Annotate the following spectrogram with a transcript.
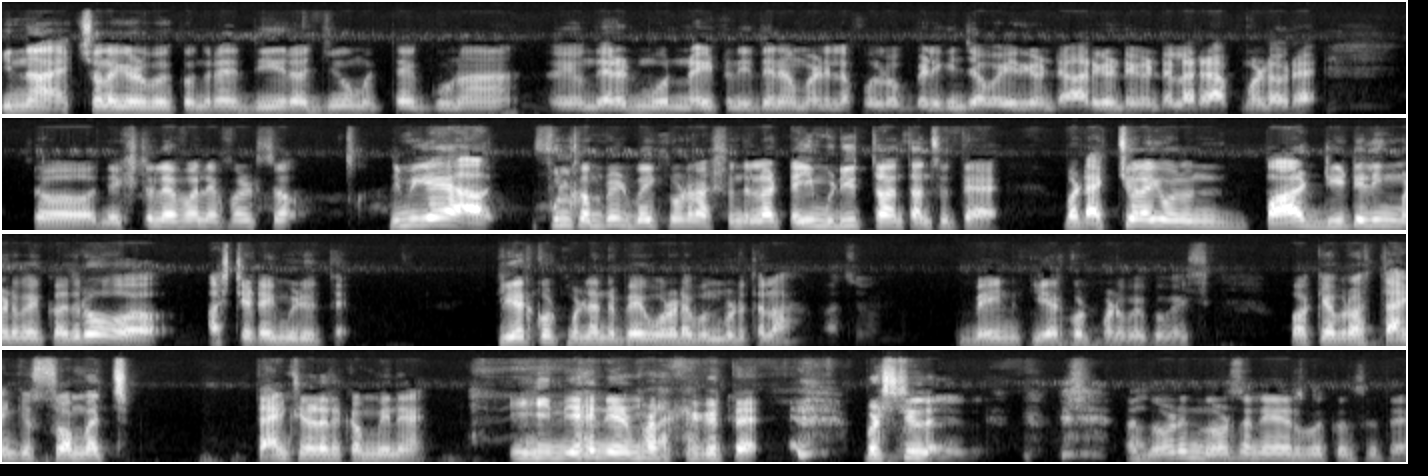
ಇನ್ನ ಆ್ಯಕ್ಚುಲಾಗಿ ಹೇಳಬೇಕು ಅಂದ್ರೆ ಧೀರಜು ಮತ್ತೆ ಗುಣ ಒಂದ್ ಎರಡ್ ಮೂರ್ ನೈಟ್ ನಿದ್ದೆನೇ ಮಾಡಿಲ್ಲ ಫುಲ್ ಬೆಳಗಿನ ಜಾವ ಐದು ಗಂಟೆ ಆರು ಗಂಟೆ ಗಂಟೆ ಎಲ್ಲ ರ್ಯಾಪ್ ಮಾಡೋರೆ. ಸೊ ನೆಕ್ಸ್ಟ್ ಲೆವೆಲ್ ಎಫರ್ಟ್ಸ್ ನಿಮಗೆ ಫುಲ್ ಕಂಪ್ಲೀಟ್ ಬೈಕ್ ನೋಡ್ರೆ ಅಷ್ಟೊಂದೆಲ್ಲ ಟೈಮ್ ಹಿಡಿಯುತ್ತಾ ಅಂತ ಅನ್ಸುತ್ತೆ. ಬಟ್ ಆಕ್ಚುಲ್ ಆಗಿ ಒಂದೊಂದು ಪಾರ್ಟ್ ಡೀಟೇಲಿಂಗ್ ಮಾಡಬೇಕಾದ್ರೂ ಅಷ್ಟೇ ಟೈಮ್ ಹಿಡಿಯುತ್ತೆ. ಕ್ಲಿಯರ್ ಕೊಟ್ ಮಾಡ್ಲಿ ಅಂದ್ರೆ ಬೇಗ ಹೊರಡೆ ಬಂದ್ಬಿಡುತ್ತಲ್ಲ? ಮೇನ್ ಕ್ಲಿಯರ್ ಕೊಟ್ ಮಾಡಬೇಕು guys okay bro thank you so much thanks ಹೇಳಿದ್ರೆ ಕಮ್ಮಿನೇ. ಇನ್ನೇನ್ ಏನ್ ಮಾಡಕ್ಕಾಗುತ್ತೆ? But still. ಅದ್ ನೋಡಿದ್ ನೋಡ್ತಾನೆ ಇರ್ಬೇಕು ಅನ್ಸುತ್ತೆ.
